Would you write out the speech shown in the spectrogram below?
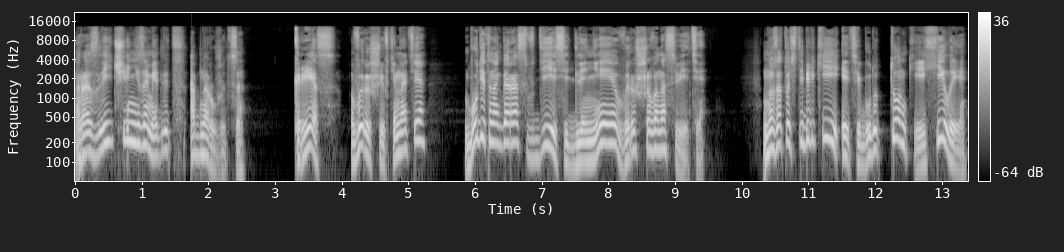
Различие не замедлит обнаружиться. Крес, выросший в темноте, будет иногда раз в десять длиннее выросшего на свете. Но зато стебельки эти будут тонкие, хилые,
